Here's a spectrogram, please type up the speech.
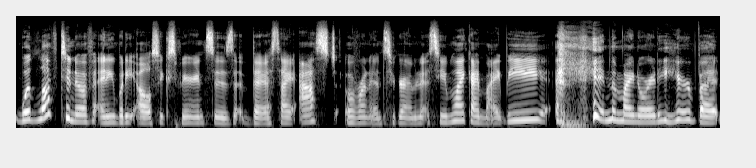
would love to know if anybody else experiences this. I asked over on Instagram and it seemed like I might be in the minority here, but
